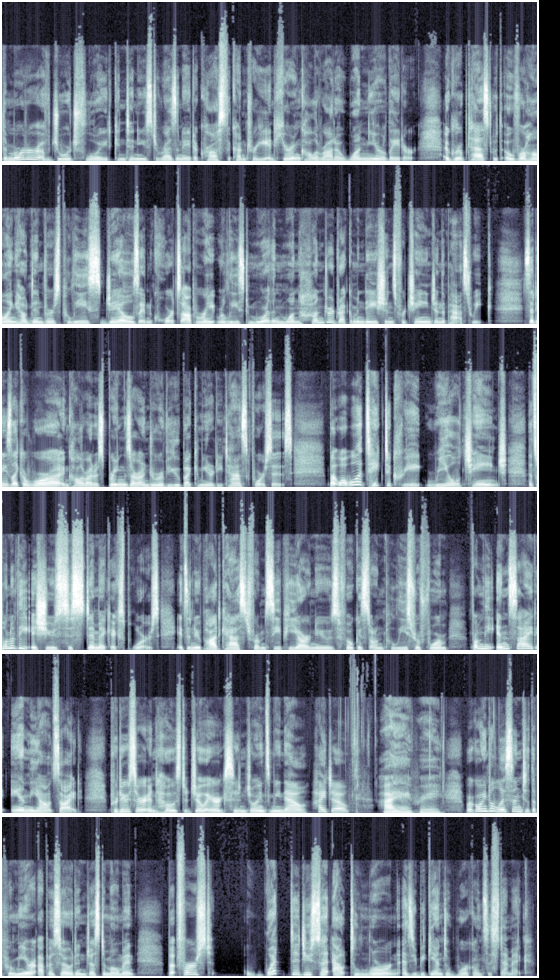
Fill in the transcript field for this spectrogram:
The murder of George Floyd continues to resonate across the country and here in Colorado one year later. A group tasked with overhauling how Denver's police, jails, and courts operate released more than 100 recommendations for change in the past week. Cities like Aurora and Colorado Springs are under review by community task forces. But what will it take to create real change? That's one of the issues Systemic explores. It's a new podcast from CPR News focused on police reform from the inside and the outside. Producer and host Joe Erickson joins me now. Hi, Joe. Hi, Avery. We're going to listen to the premiere episode in just a moment. But first, what did you set out to learn as you began to work on Systemic?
